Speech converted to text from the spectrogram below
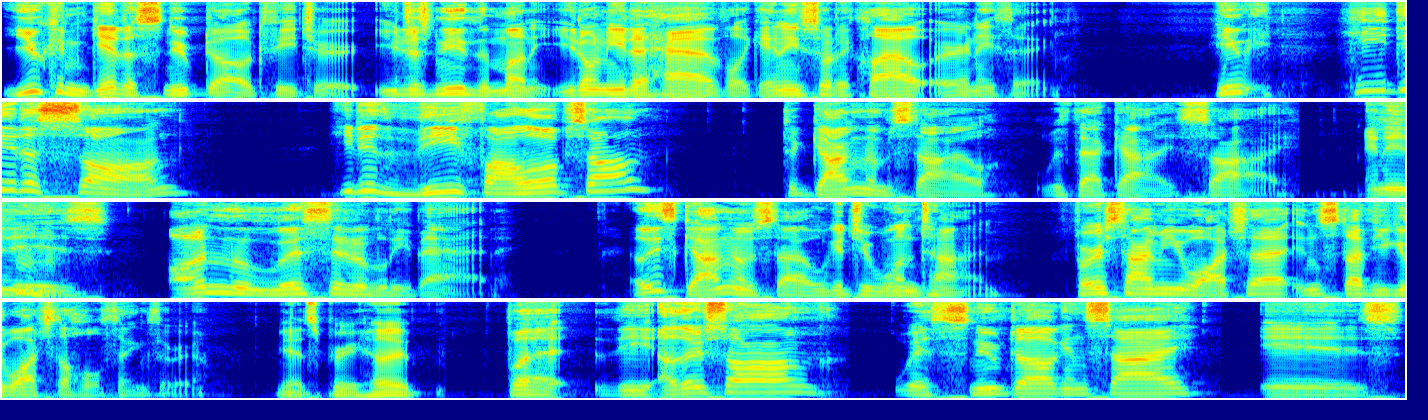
You can get a Snoop Dogg feature. You just need the money. You don't need to have like any sort of clout or anything. He he did a song. He did the follow-up song to Gangnam Style with that guy Psy. And it hmm. is unlistenably bad. At least Gangnam Style will get you one time. First time you watch that and stuff, you could watch the whole thing through. Yeah, it's pretty hype. But the other song with Snoop Dogg and Psy is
